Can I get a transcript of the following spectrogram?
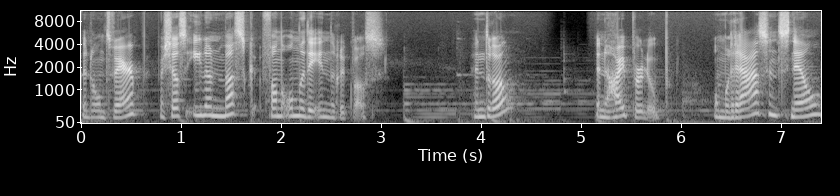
een ontwerp waar zelfs Elon Musk van onder de indruk was. Hun droom? Een hyperloop, om razendsnel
